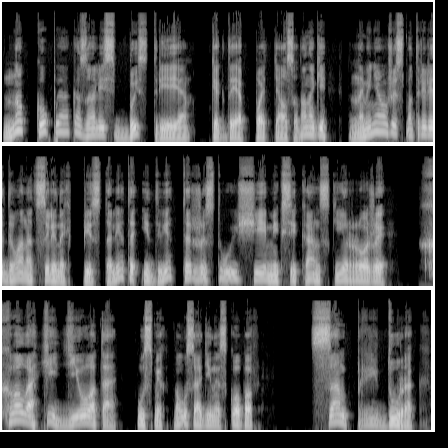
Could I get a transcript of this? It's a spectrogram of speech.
Но копы оказались быстрее. Когда я поднялся на ноги, на меня уже смотрели два нацеленных пистолета и две торжествующие мексиканские рожи. «Хола, идиота!» – усмехнулся один из копов. «Сам придурок!»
